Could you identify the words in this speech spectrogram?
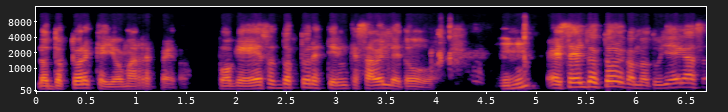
los doctores que yo más respeto, porque esos doctores tienen que saber de todo. Ese es el doctor que cuando tú llegas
